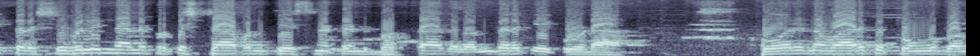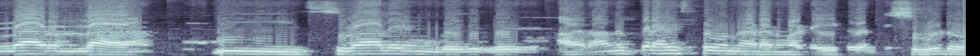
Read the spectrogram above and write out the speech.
ఇక్కడ శివలింగాన్ని ప్రతిష్టాపన చేసినటువంటి భక్తాదులందరికీ కూడా కోరిన వారికి పొంగు బంగారంలా ఈ శివాలయం అనుగ్రహిస్తూ ఉన్నాడు అనమాట ఇటువంటి శివుడు.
